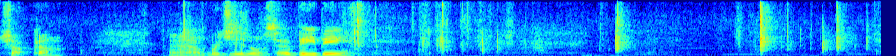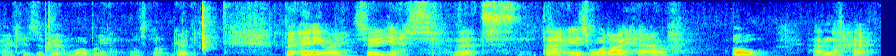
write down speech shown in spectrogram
shotgun, uh, which is also a BB. Fact, it's a bit wobbly. That's not good. But anyway, so yes, that's that is what I have. Oh, and the hat.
